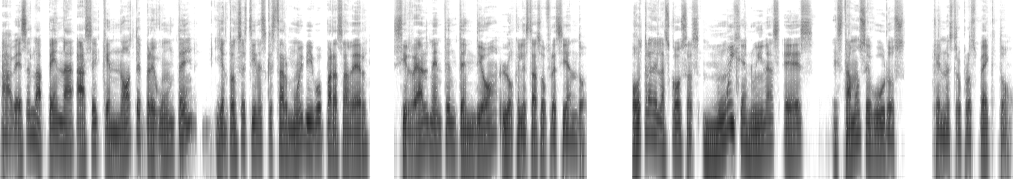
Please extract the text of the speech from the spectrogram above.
a veces la pena hace que no te pregunte y entonces tienes que estar muy vivo para saber si realmente entendió lo que le estás ofreciendo. Otra de las cosas muy genuinas es, estamos seguros que nuestro prospecto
